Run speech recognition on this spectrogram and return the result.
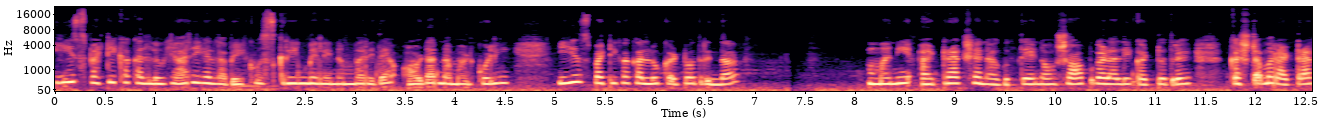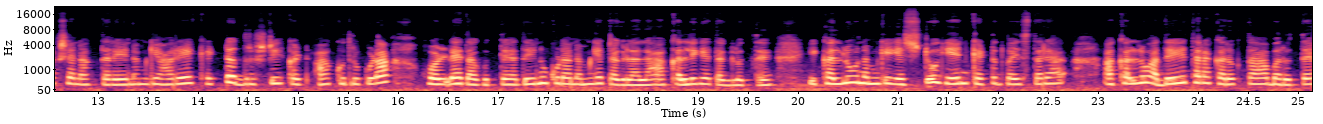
ಈ ಸ್ಫಟಿಕ ಕಲ್ಲು ಯಾರಿಗೆಲ್ಲ ಬೇಕು? ಸ್ಕ್ರೀನ್ ಮೇಲೆ ನಂಬರ್ ಇದೆ. ಆರ್ಡರ್ನ ಮಾಡ್ಕೊಳ್ಳಿ. ಈ ಸ್ಫಟಿಕ ಕಲ್ಲು ಕಟ್ಟೋದ್ರಿಂದ ಮನಿ ಅಟ್ರಾಕ್ಷನ್ ಆಗುತ್ತೆ. ನಾವು ಶಾಪ್ಗಳಲ್ಲಿ ಕಟ್ಟಿದ್ರೆ ಕಸ್ಟಮರ್ ಅಟ್ರಾಕ್ಷನ್ ಆಗ್ತಾರೆ. ನಮಗೆ ಯಾರೇ ಕೆಟ್ಟ ದೃಷ್ಟಿ ಕಟ್ ಹಾಕಿದ್ರೂ ಕೂಡ ಒಳ್ಳೆಯದಾಗುತ್ತೆ ಅದೇನು ಕೂಡ ನಮಗೆ ತಗಲಲ್ಲ ಆ ಕಲ್ಲಿಗೆ ತಗಲುತ್ತೆ. ಈ ಕಲ್ಲು ನಮಗೆ ಎಷ್ಟು ಏನು ಕೆಟ್ಟದ್ದು ಬಯಸ್ತಾರೆ, ಆ ಕಲ್ಲು ಅದೇ ಥರ ಕರಗ್ತಾ ಬರುತ್ತೆ.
